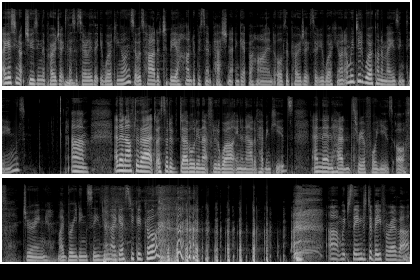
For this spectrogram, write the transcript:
I guess you're not choosing the projects Mm. necessarily that you're working on. So it was harder to be 100% passionate and get behind all of the projects that you're working on. And we did work on amazing things. Um, and then after that, I sort of dabbled in that for a little while, in and out of having kids, and then had three or four years off during my breeding season, I guess you could call, um, which seemed to be forever.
